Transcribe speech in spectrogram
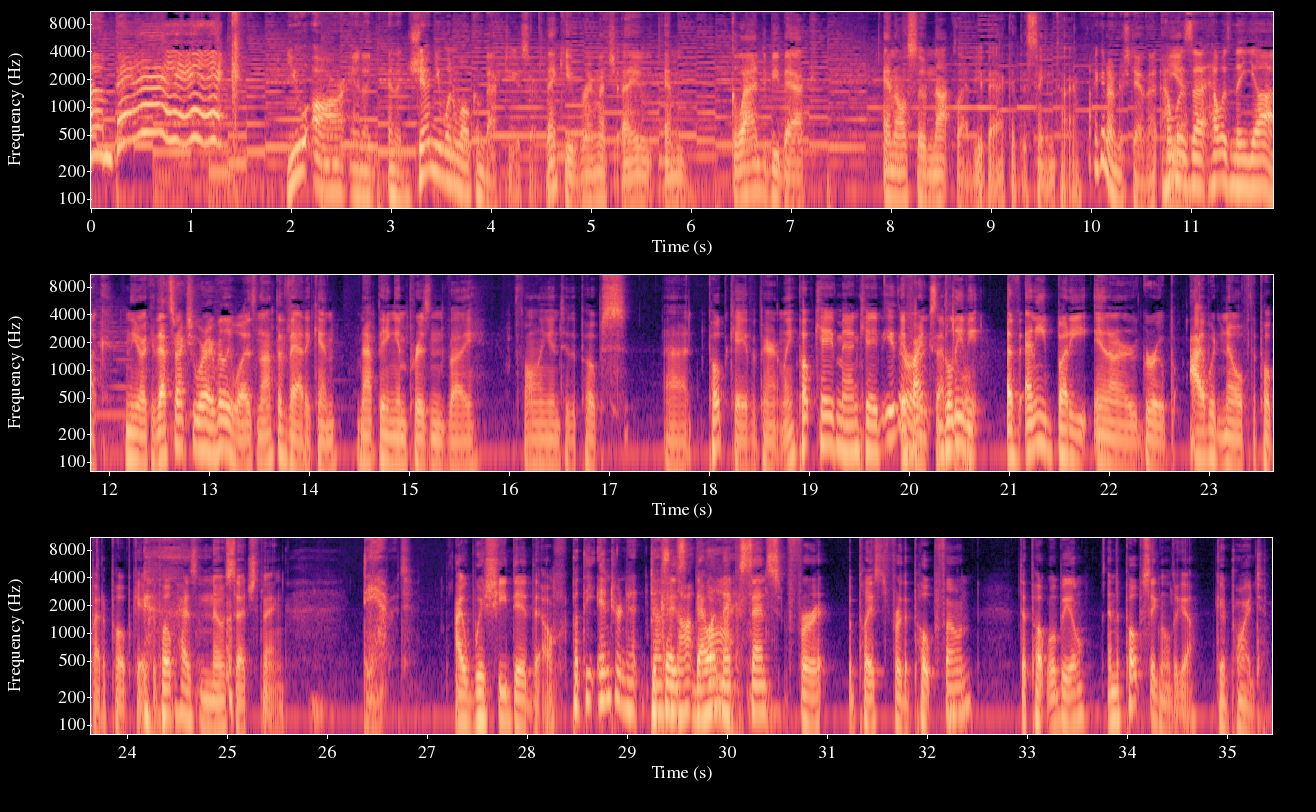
I'm back. You are, and a, and a genuine welcome back to you, sir. Thank you very much. I am glad to be back, and also not glad to be back at the same time. I can understand that. How Yeah. was uh, How was New York? New York. That's actually where I really was, not the Vatican. Not being imprisoned by falling into the Pope's uh, Pope cave, apparently. Pope cave, man cave, either if are I acceptable. believe me, of anybody in our group, I would know if the Pope had a Pope cave. The Pope has no such thing. Damn it! I wish he did though, But the internet does because not that would lie. make sense for a place for the Pope phone, the Pope mobile, and the Pope signal to go. Good point.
